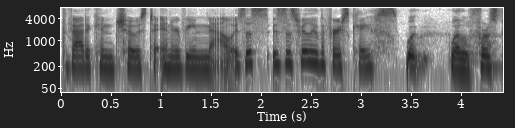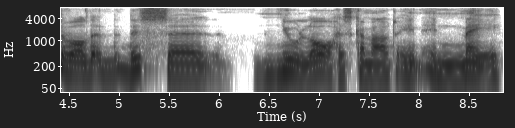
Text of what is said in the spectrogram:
the Vatican chose to intervene now? Is this is this really the first case? Well, well first of all, this. Uh new law has come out in, in May.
